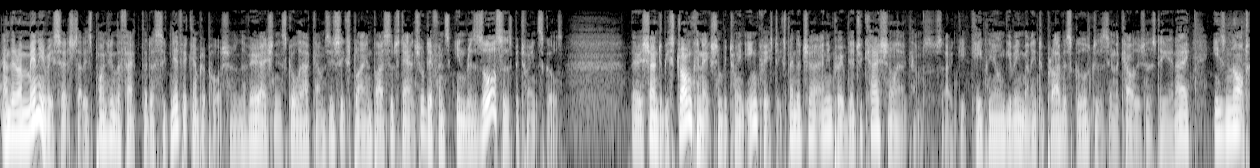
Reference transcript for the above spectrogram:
And there are many research studies pointing to the fact that a significant proportion of the variation in school outcomes is explained by a substantial difference in resources between schools. There is shown to be strong connection between increased expenditure and improved educational outcomes. So keeping on giving money to private schools because it's in the coalition's DNA is not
